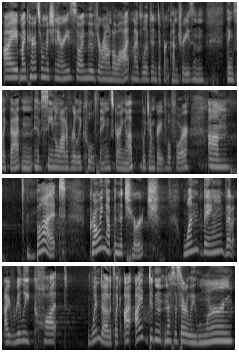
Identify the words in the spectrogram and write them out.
I, my parents were missionaries, so I moved around a lot, and I've lived in different countries and things like that, and have seen a lot of really cool things growing up, which I'm grateful for. Um, but growing up in the church, one thing that I really caught wind of, it's like I, I didn't necessarily learn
